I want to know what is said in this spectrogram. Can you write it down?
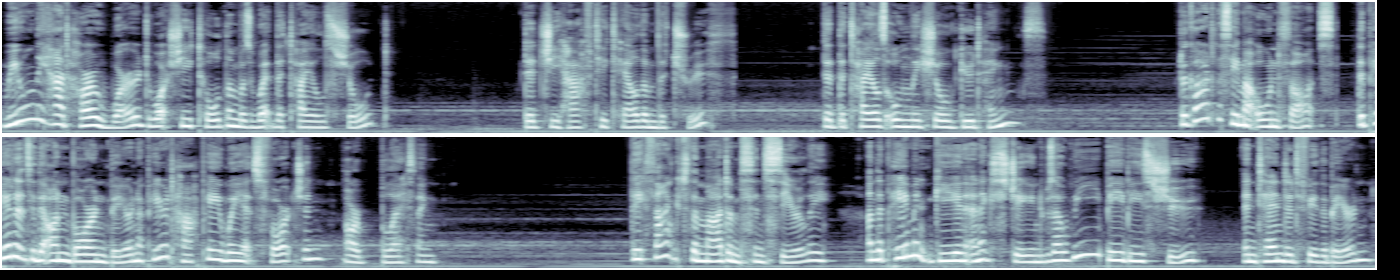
We only had her word what she told them was what the tiles showed. Did she have to tell them the truth? Did the tiles only show good things? Regardless of my own thoughts, the parents of the unborn bairn appeared happy with its fortune, or blessing. They thanked the madam sincerely, and the payment given in exchange was a wee baby's shoe, intended for the bairn.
